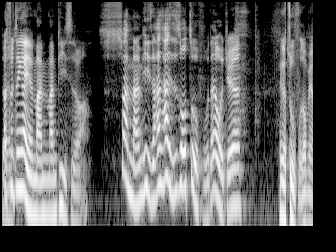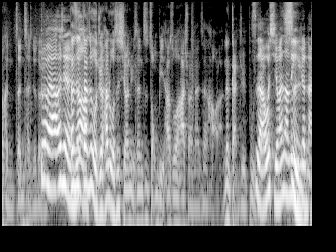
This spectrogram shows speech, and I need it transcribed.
那所以这应该也蛮蛮 peace 的吧？算蛮屁的，他他只是说祝福，但是我觉得那个祝福都没有很真诚，就对。对啊，而且但是但是我觉得他如果是喜欢女生，是总比他说他喜欢男生好了，那感觉不是啊。我喜欢上另一个男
